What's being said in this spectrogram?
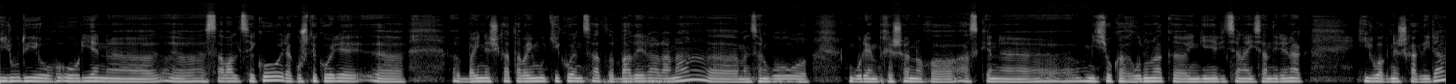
irudi horien uh, zabaltzeko, erakusteko ere uh, baineska eta baimutiko entzat badera lana, uh, gu, gure enpresan uh, azken uh, misiokar gudunak uh, ingenieritzana izan direnak, hiruak neskak dira.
